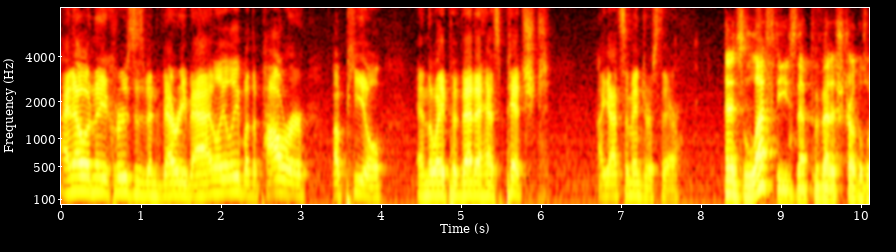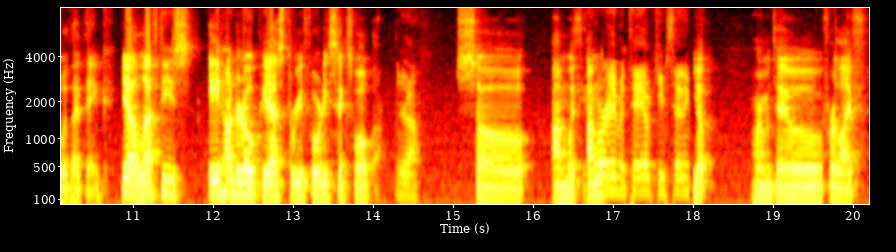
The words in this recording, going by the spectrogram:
I know Oneil Cruz has been very bad lately, but the power appeal and the way Pivetta has pitched, I got some interest there. And it's lefties that Pivetta struggles with, I think. Yeah, lefties 800 OPS, 346 WOBA. Yeah, So I'm with you. I'm, Jorge Mateo keeps hitting Yep. Jorge Mateo for life.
